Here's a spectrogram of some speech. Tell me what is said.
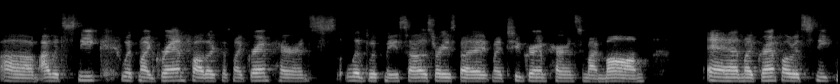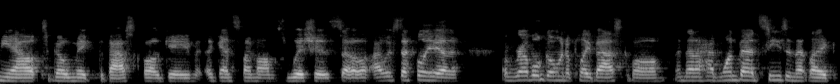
um, I would sneak with my grandfather because my grandparents lived with me. So I was raised by my two grandparents and my mom and my grandfather would sneak me out to go make the basketball game against my mom's wishes. So I was definitely a, a rebel going to play basketball. And then I had one bad season that like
